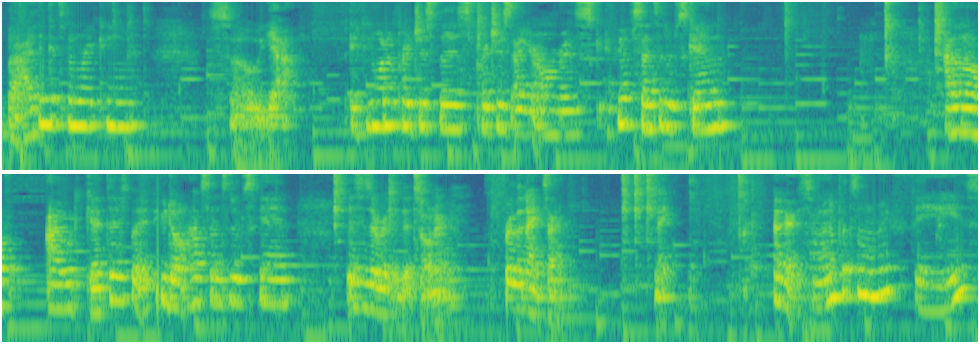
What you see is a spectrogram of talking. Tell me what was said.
But I think it's been working. So yeah, if you want to purchase this, purchase at your own risk. If you have sensitive skin, I don't know if I would get this, but if you don't have sensitive skin, this is a really good toner for the nighttime night. Okay, so I'm gonna put some on my face.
